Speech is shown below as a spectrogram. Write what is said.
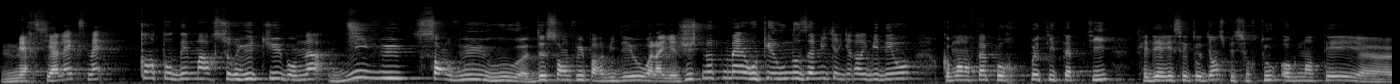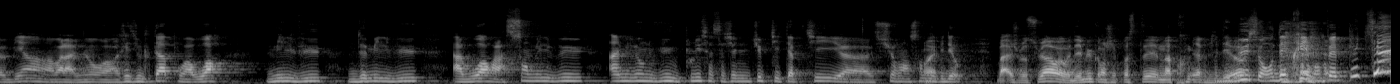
merci Alex, mais quand on démarre sur YouTube, on a 10 vues, 100 vues ou 200 euh, vues par vidéo. Voilà, il y a juste notre mère ou, nos amis qui regardent les vidéos. Comment on fait pour petit à petit fédérer cette audience, mais surtout augmenter euh, bien voilà, nos résultats pour avoir 1000 vues, 2000 vues, avoir voilà, 100 000 vues, 1 million de vues ou plus à sa chaîne YouTube petit à petit euh, sur l'ensemble des vidéos. Bah, je me souviens au début quand j'ai posté ma première vidéo. Au début, on déprime, on fait putain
